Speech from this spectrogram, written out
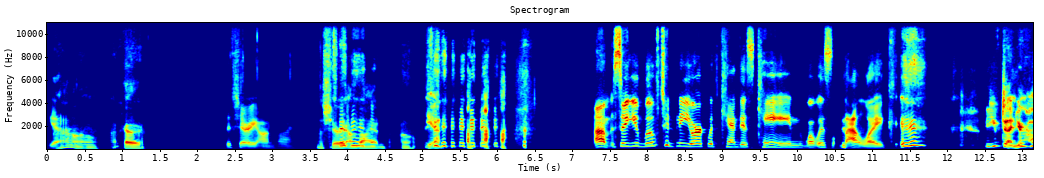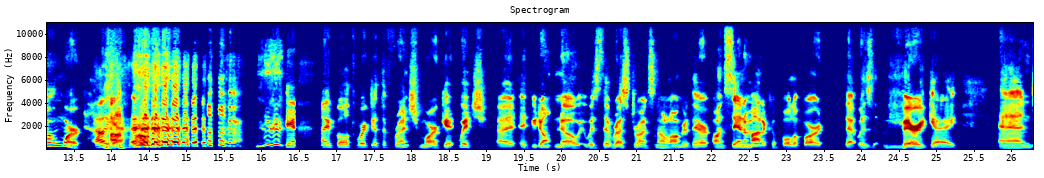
Yeah. Oh, okay. The Sherry on Vine. The Sherry on Vine. Oh, yeah. Um, so you moved to New York with Candace Kane. What was that like? You've done your homework. Oh yeah. and I both worked at the French Market, which, uh, if you don't know, it was the restaurant's no longer there on Santa Monica Boulevard. That was very gay, and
